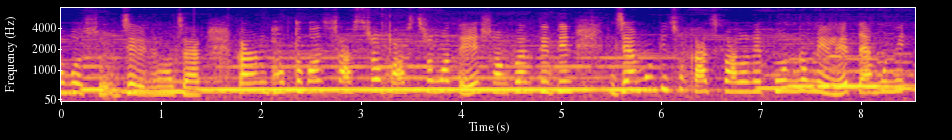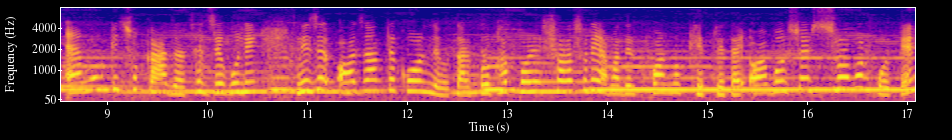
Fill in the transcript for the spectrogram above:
অবশ্যই জেনে নেওয়া যাক। কারণ ভক্তগণ শাস্ত্র বাস্ত্র মতে সংক্রান্তির দিন যেমন কিছু কাজ পালনে পূর্ণ মেলে, তেমনি এমন কিছু কাজ আছে যেগুলি নিজের অজান্তে করলেও তার প্রভাব পড়ে সরাসরি আমাদের কর্মক্ষেত্রে। তাই অবশ্যই শ্রবণ করবেন।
